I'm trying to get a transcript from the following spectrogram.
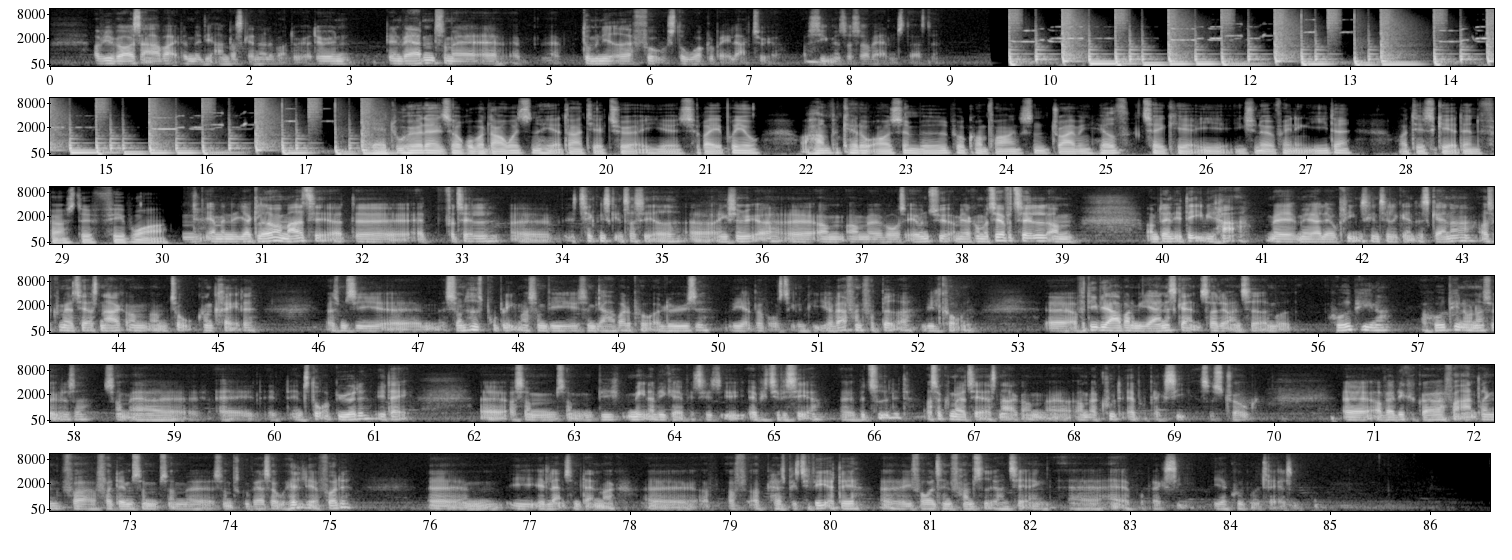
Og vi vil også arbejde med de andre scannerleverandører. Det er jo en, det er en verden, som er, er, er domineret af få store globale aktører, og Siemens er så verdens største. Ja, du hørte altså Robert Lauritsen her, der er direktør i uh, Cerebrio, og ham kan du også møde på konferencen Driving Health Tech her i Ingeniørforeningen IDA, og det sker den 1. februar. Mm, jamen, jeg glæder mig meget til at, øh, at fortælle øh, teknisk interesserede øh, ingeniører øh, om, om øh, vores eventyr. Men jeg kommer til at fortælle om, om den idé, vi har med, med at lave klinisk intelligente scannere, og så kommer jeg til at snakke om, om to konkrete hvad skal man sige, øh, sundhedsproblemer, som vi, som vi arbejder på at løse ved hjælp af vores teknologi, og i hvert fald forbedre vilkårene. Øh, og fordi vi arbejder med hjerneskan, så er det orienteret mod hovedpiner og hovedpineundersøgelser, som er, øh, er et, en stor byrde i dag, øh, og som, som vi mener, vi kan effektivisere øh, betydeligt. Og så kommer jeg til at snakke om, øh, om akut apopleksi, altså stroke, øh, og hvad vi kan gøre forandring for, for dem, som, som, øh, som skulle være så uheldige at få det, øh, i et land som Danmark, øh, og, og, perspektivere det øh, i forhold til en fremtidig håndtering af, af apopleksi i akutmodtagelsen.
